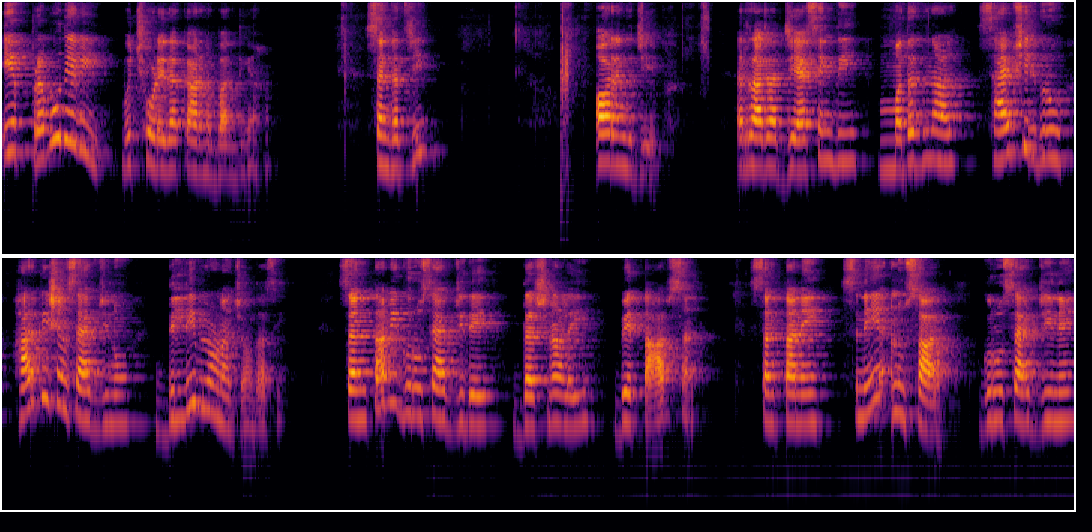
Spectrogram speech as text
ਇਹ ਪ੍ਰਭੂ ਦੇ ਵੀ ਵਿਛੋੜੇ ਦਾ ਕਾਰਨ ਬਣਦੀਆਂ ਹਨ। ਸੰਗਤ ਜੀ ਔਰੰਗਜ਼ੇਬ। ਰਾਜਾ ਜੈ ਸਿੰਘ ਦੀ ਮਦਦ ਨਾਲ ਸਾਹਿਬ ਸ੍ਰੀ ਗੁਰੂ ਹਰਕ੍ਰਿਸ਼ਨ ਸਾਹਿਬ ਜੀ ਨੂੰ ਦਿੱਲੀ ਬੁਲਾਉਣਾ ਚਾਹੁੰਦਾ ਸੀ। ਸੰਗਤਾਂ ਵੀ ਗੁਰੂ ਸਾਹਿਬ ਜੀ ਦੇ ਦਰਸ਼ਨਾਂ ਲਈ ਬੇਤਾਬ ਸਨ। ਸੰਗਤਾਂ ਨੇ ਸਨੇਹ ਅਨੁਸਾਰ ਗੁਰੂ ਸਾਹਿਬ ਜੀ ਨੇ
